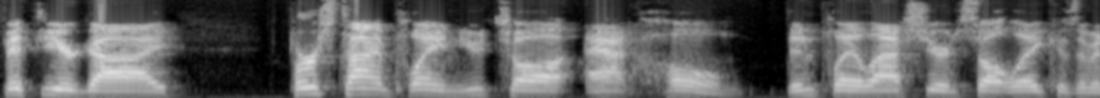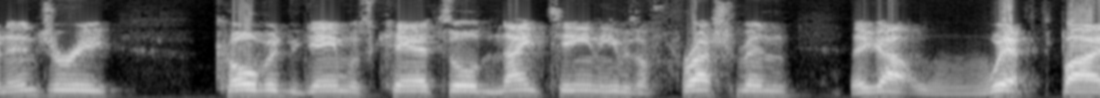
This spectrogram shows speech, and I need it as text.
fifth year guy, first time playing Utah at home. Didn't play last year in Salt Lake because of an injury. COVID, the game was canceled. 19, he was a freshman. They got whipped by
